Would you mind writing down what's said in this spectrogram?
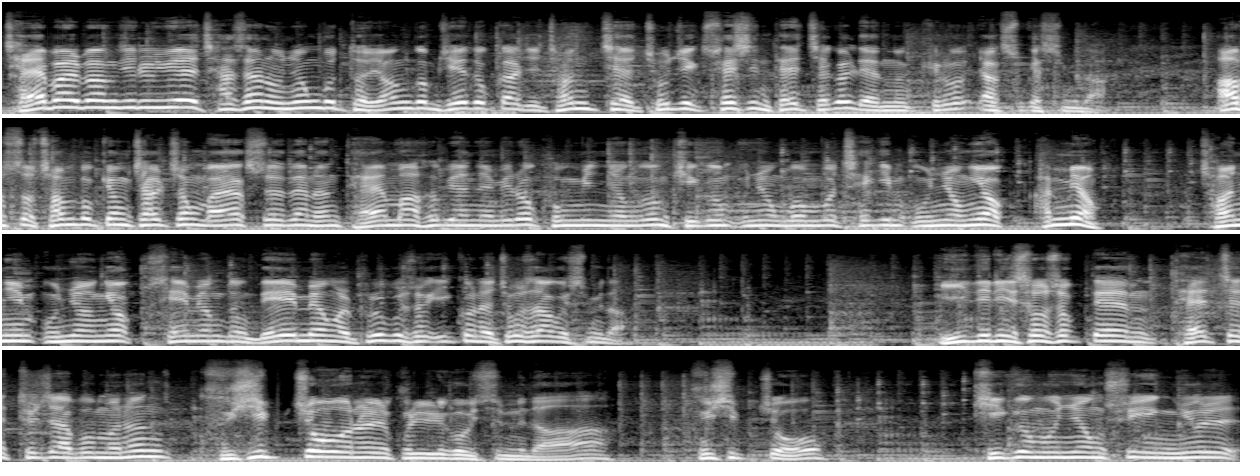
재발 방지를 위해 자산 운용부터 연금 제도까지 전체 조직 쇄신 대책을 내놓기로 약속했습니다. 앞서 전북경찰청 마약수사대는 대마 흡연 혐의로 국민연금 기금운용본부 책임 운용역 1명, 전임 운용역 3명 등 4명을 불구속 입건해 조사하고 있습니다. 이들이 소속된 대체투자부문은 90조 원을 굴리고 있습니다. 90조. 기금운용 수익률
